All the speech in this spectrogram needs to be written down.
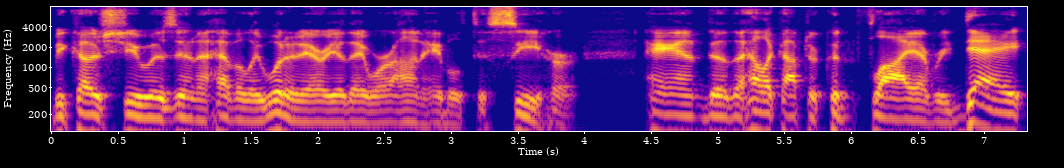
because she was in a heavily wooded area, they were unable to see her. And uh, the helicopter couldn't fly every day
